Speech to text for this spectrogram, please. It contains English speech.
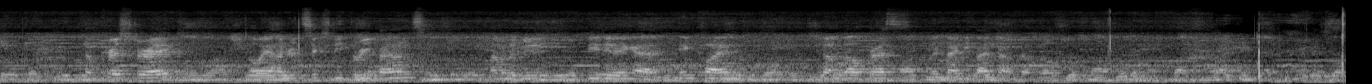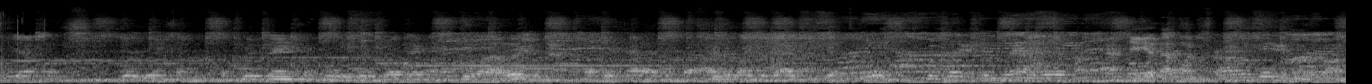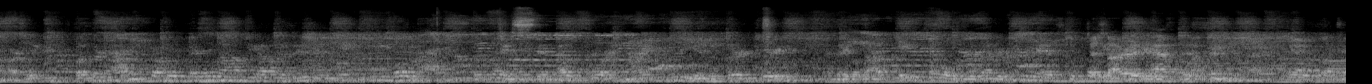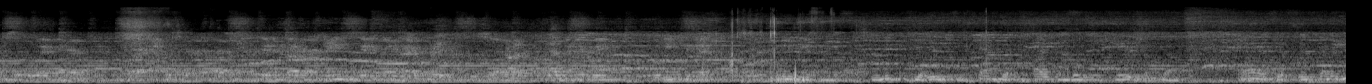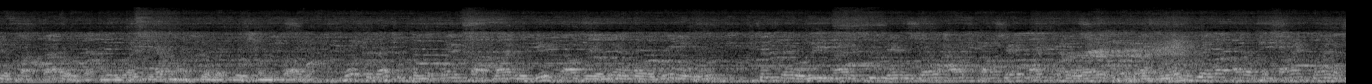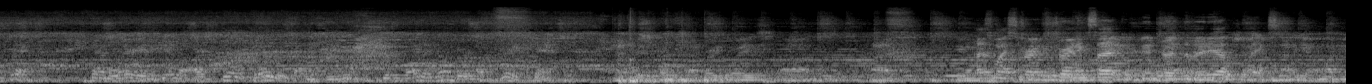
I'm Kris Duray. I weigh 163 pounds. I'm going to be, be doing an incline dumbbell press with 95 pound dumbbells. You get that one. but they're having trouble tight in those situations. And, well, it's, it's, it's gonna be a tough battle, but we're right there, and I feel like we're showing. More production from the Flames top line. We give Calgary a little more wiggle room since they were reunited two games ago. Alex Mike Cammalleri, and Glenn are a combined line of six. Cammalleri and are still on the season, despite a number of great chances. That's it, folks. Not. Uh, uh, you know, That's my strength training set. Hope you enjoyed the video. Thanks.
